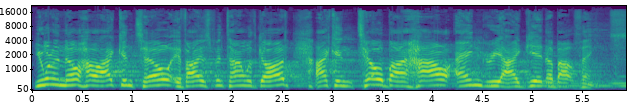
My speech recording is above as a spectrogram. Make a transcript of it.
You want to know how I can tell if I've spent time with God? I can tell by how angry I get about things.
